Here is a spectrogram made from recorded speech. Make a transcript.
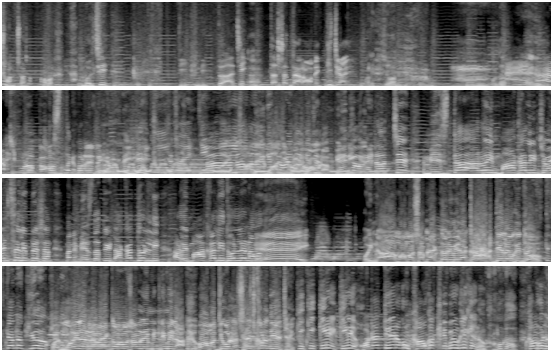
শোন শোন বলছি পিকনিক তো আছে তার সাথে আর অনেক কিছু আছে। অনেক কিছু আছে? পুরো ব্যবস্থা করে রে। এই রে, ওই ছাদে বাজি ফাটাবো আমরা পিকনিকে। এটা হচ্ছে মেজদা আর ওই মা কালীর জয়েন্ট সেলিব্রেশন মানে মেজদা তুই ডাকাত ধরলি আর ওই মা কালী ধরলেন এই! ওই নাম আমার সামনে একদম নিবি না গায়ে হাত দিয়ে দেবো কিন্তু? কেন কি হলো? ওই মহিলার নাম একদম আমার সামনে নিবি- না ও আমার জীবনটা শেষ করে দিয়েছে। কি কি কিরে কিরে হঠাৎ তুই এরকম খামোখা খেপে উঠলি কেন? খামোখা? খামোখা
